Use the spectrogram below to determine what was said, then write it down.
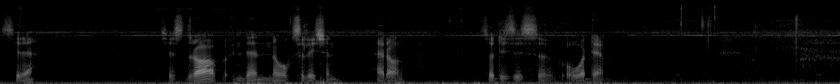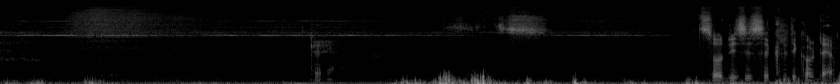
see that? Just drop and then no oscillation at all. So this is uh, over them. Okay. So this is a critical damp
